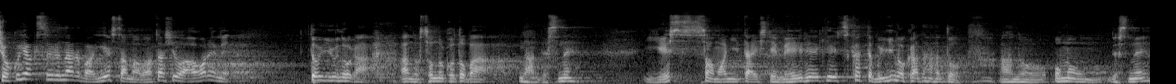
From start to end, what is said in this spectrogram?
直訳するならばイエス様は私を憐れめというのがあのその言葉なんですね。イエス様に対して命令形使ってもいいのかなとあの思うんですね。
